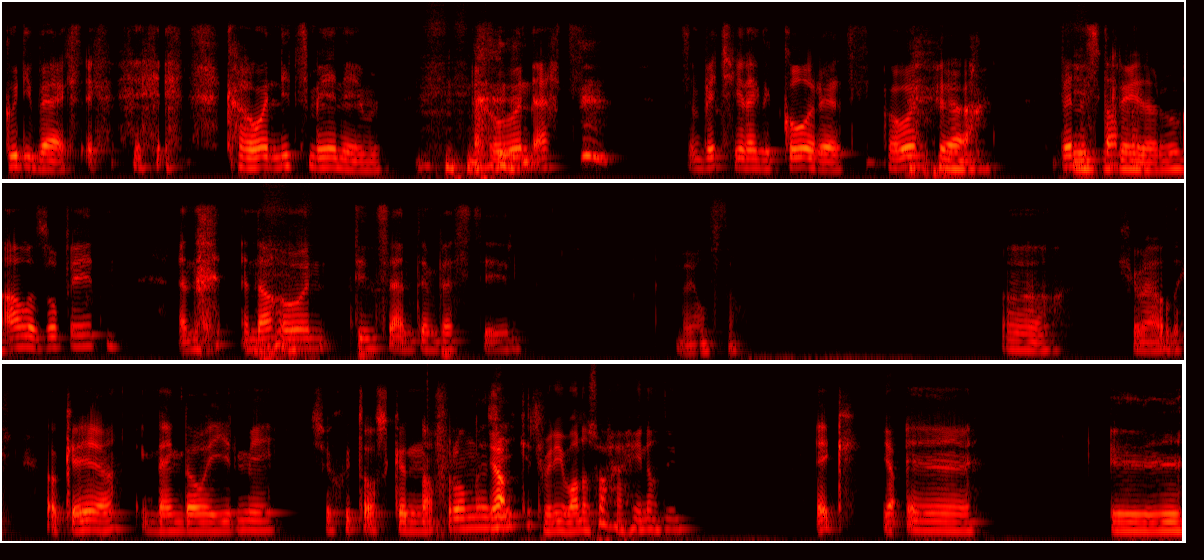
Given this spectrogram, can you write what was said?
goodiebags. Ik, ik ga gewoon niets meenemen. Gewoon echt... Het is een beetje gelijk de Colruyt. Gewoon Ja, binnenstappen, alles opeten en, en dan gewoon 10 cent investeren. Bij ons toch? Oh, geweldig. Oké, ja. Ik denk dat we hiermee zo goed als kunnen afronden, Ja, zeker? ik weet niet, Wannes, wat ga jij nog doen? Ik? Ja. Eh, eh,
